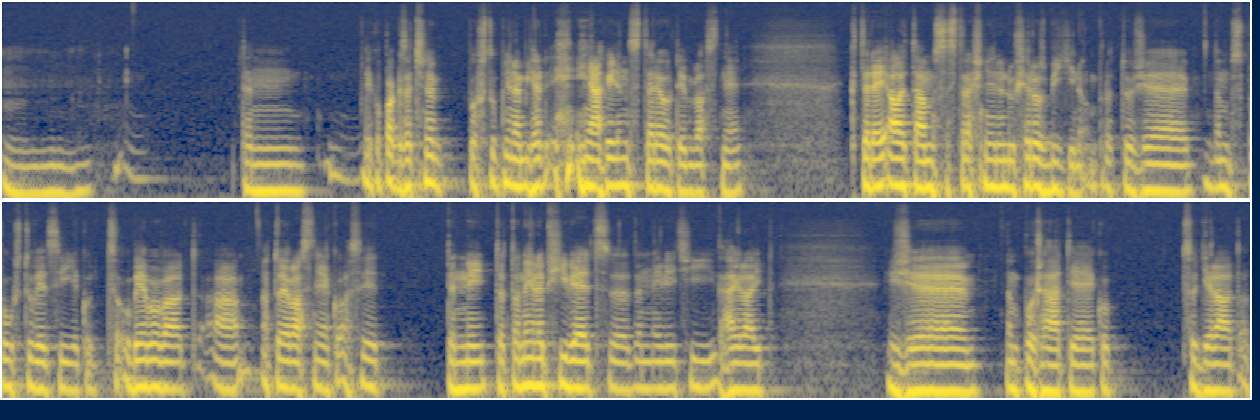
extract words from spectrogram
mm, ten jako pak začne postupně nabíhat i nějaký ten stereotyp vlastně, který ale tam se strašně jednoduše rozbítí, no, protože tam spoustu věcí, jako co objevovat a, a to je vlastně jako asi ten nej, to, to nejlepší věc, ten největší highlight, že tam pořád je jako co dělat a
